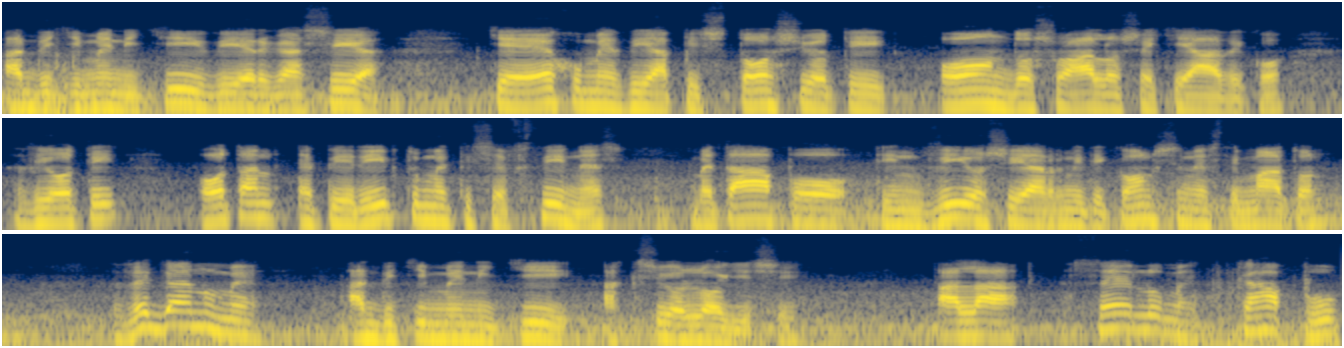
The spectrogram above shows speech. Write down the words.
αντικειμενική διεργασία και έχουμε διαπιστώσει ότι όντως ο άλλος έχει άδικο διότι όταν επιρρύπτουμε τις ευθύνες μετά από την βίωση αρνητικών συναισθημάτων δεν κάνουμε αντικειμενική αξιολόγηση αλλά θέλουμε κάπου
